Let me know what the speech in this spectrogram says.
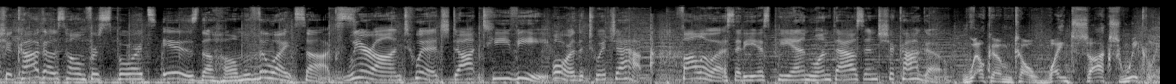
Chicago's home for sports is the home of the White Sox. We're on twitch.tv or the Twitch app. Follow us at ESPN 1000 Chicago. Welcome to White Sox Weekly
